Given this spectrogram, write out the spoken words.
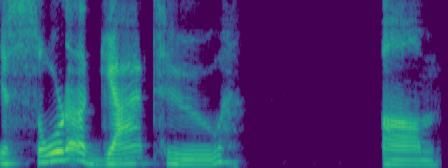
you sort of got to um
